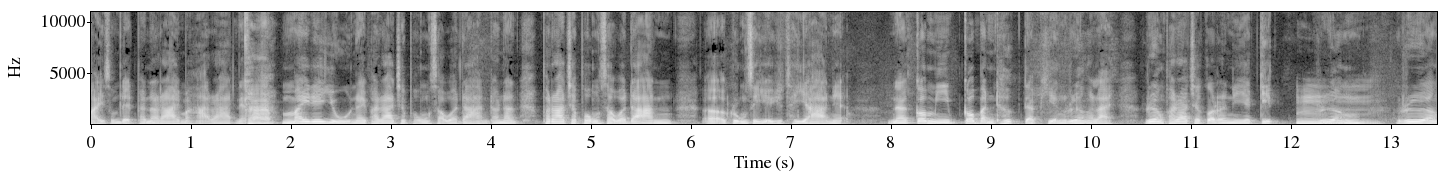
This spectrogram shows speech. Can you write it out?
มัยสมเด็จพระนารายณ์มหาราชเนี่ยครับไม่ได้อยู่ในพระราชพงศาวดารเท่านั้น พระราชพงศาวดารเอ่อกรุงศรีอยุธยาเนี่ย นะก็มีก็บันทึกแต่เพียงเรื่องอะไร เรื่องพระราชกรณียกิจอืมเรื่องเรื่อง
